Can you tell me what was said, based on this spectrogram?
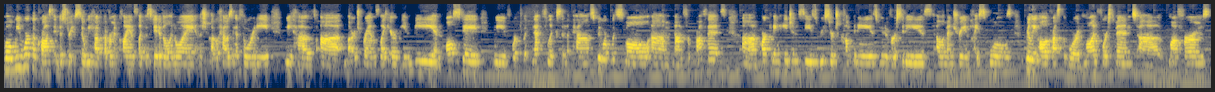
Well, we work across industries. So we have government clients like the state of Illinois and the Chicago Housing Authority. We have uh, large brands like Airbnb and Allstate. We've worked with Netflix in the past. We work with small um, non for profits, uh, marketing agencies, research companies, universities, elementary and high schools, really all across the board. Law enforcement, uh, law firms.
